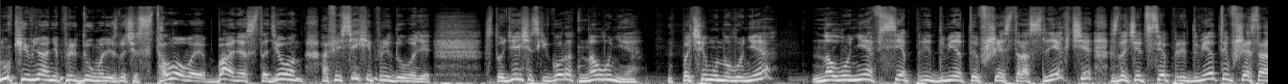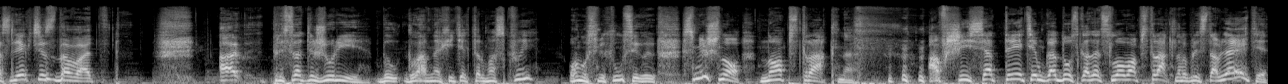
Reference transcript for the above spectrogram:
Ну, киевляне придумали, значит, столовая, баня, стадион, а фисехи придумали студенческий город на Луне. Почему на Луне? На Луне все предметы в шесть раз легче, значит, все предметы в шесть раз легче сдавать. А председатель жюри был главный архитектор Москвы, он усмехнулся и говорит, смешно, но абстрактно. А в 63-м году сказать слово абстрактно, вы представляете?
